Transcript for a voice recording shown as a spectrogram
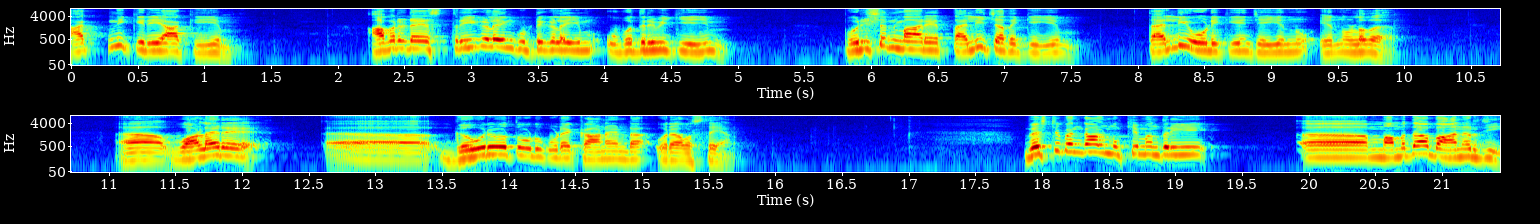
അഗ്നിക്കിരയാക്കുകയും അവരുടെ സ്ത്രീകളെയും കുട്ടികളെയും ഉപദ്രവിക്കുകയും പുരുഷന്മാരെ തല്ലി ചതയ്ക്കുകയും തല്ലി ഓടിക്കുകയും ചെയ്യുന്നു എന്നുള്ളത് വളരെ ഗൗരവത്തോടു കൂടെ കാണേണ്ട ഒരവസ്ഥയാണ്. വെസ്റ്റ് ബംഗാൾ മുഖ്യമന്ത്രി മമതാ ബാനർജി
